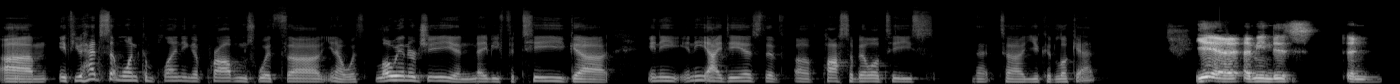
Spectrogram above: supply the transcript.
um, if you had someone complaining of problems with uh, you know with low energy and maybe fatigue, uh, any any ideas of, of possibilities that uh, you could look at? Yeah, I mean this, and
